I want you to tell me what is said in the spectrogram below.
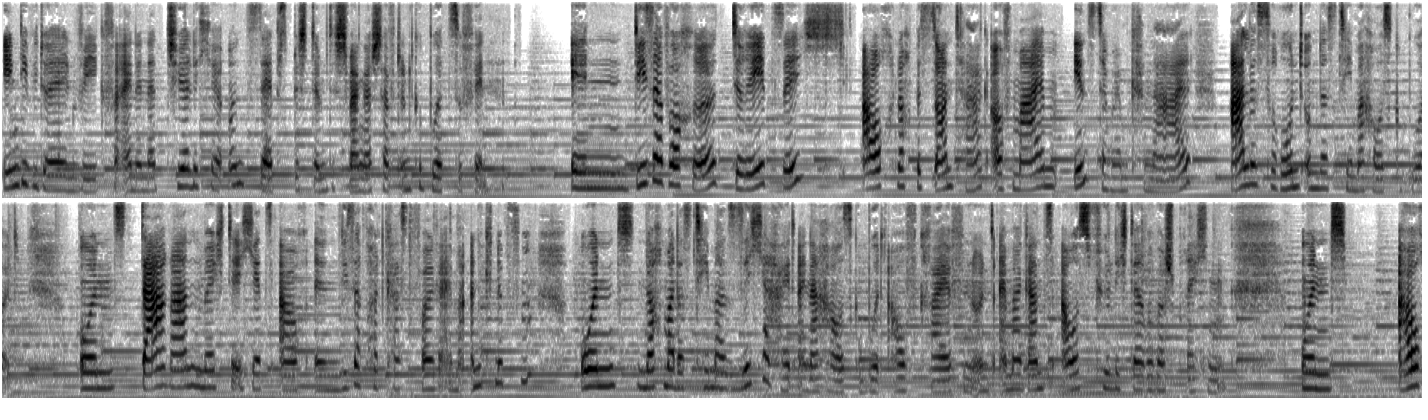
individuellen Weg für eine natürliche und selbstbestimmte Schwangerschaft und Geburt zu finden. In dieser Woche dreht sich auch noch bis Sonntag auf meinem Instagram-Kanal alles rund um das Thema Hausgeburt. Und daran möchte ich jetzt auch in dieser Podcast-Folge einmal anknüpfen und nochmal das Thema Sicherheit einer Hausgeburt aufgreifen und einmal ganz ausführlich darüber sprechen. Und auch,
